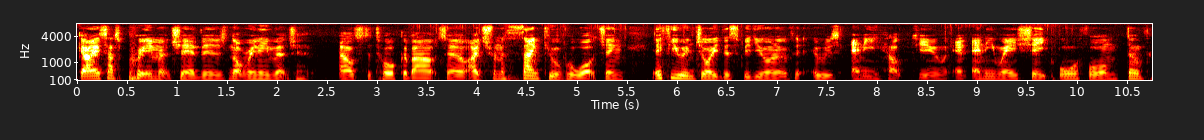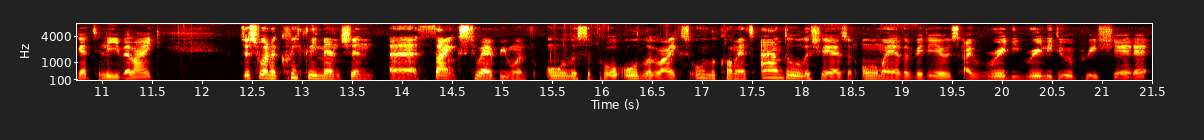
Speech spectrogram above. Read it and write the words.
guys, that's pretty much it. There's not really much else to talk about. So I just want to thank you all for watching. If you enjoyed this video and if it was any help to you in any way, shape or form, don't forget to leave a like. Just want to quickly mention uh, thanks to everyone for all the support, all the likes, all the comments and all the shares on all my other videos. I really, really do appreciate it.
